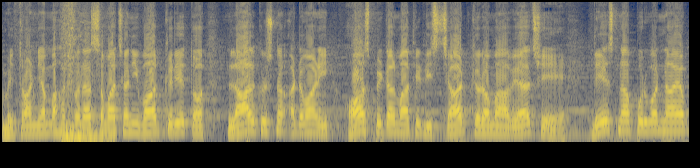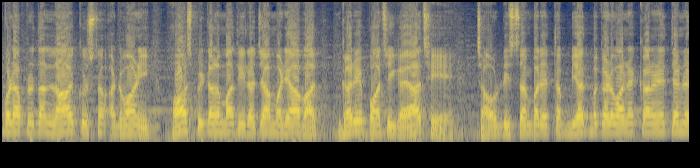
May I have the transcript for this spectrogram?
મિત્રો અન્ય મહત્વના સમાચારની વાત કરીએ તો લાલકૃષ્ણ અડવાણી હોસ્પિટલમાંથી ડિસ્ચાર્જ કરવામાં આવ્યા છે. દેશના પૂર્વ નાયબ વડાપ્રધાન લાલકૃષ્ણ અડવાણી હોસ્પિટલમાંથી રજા મળ્યા બાદ ઘરે પહોંચી ગયા છે. ચૌદ ડિસેમ્બરે તબિયત બગડવાને કારણે તેમને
